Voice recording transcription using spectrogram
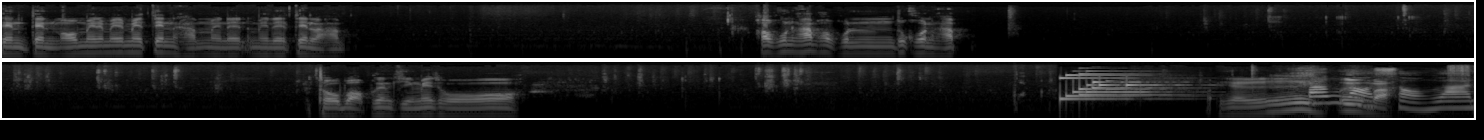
เต้นเต้นโอ้ไม่ได้ไม่ไม่เต้นครับไม่ได้ไม่ได้เต้นหรอกครับ ขอบคุณครับ ขอบคุณทุกคนครับ โทรบอกเพื่อนคิงไม่โทรเฮ้ยตั้งหลอึ้งอดป่ะสองล้าน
